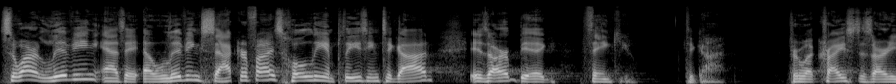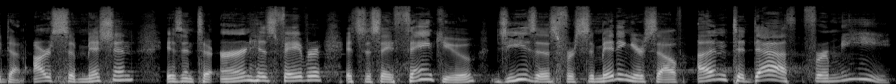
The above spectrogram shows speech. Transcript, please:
So our living as a, a living sacrifice, holy and pleasing to God, is our big thank you to God for what Christ has already done. Our submission isn't to earn his favor. It's to say, thank you, Jesus, for submitting yourself unto death for me.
